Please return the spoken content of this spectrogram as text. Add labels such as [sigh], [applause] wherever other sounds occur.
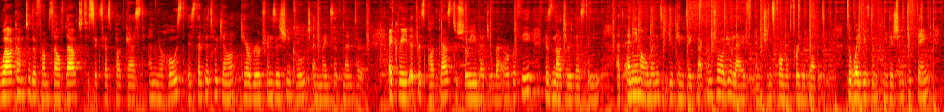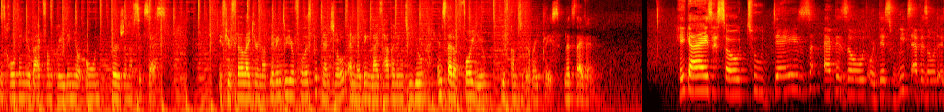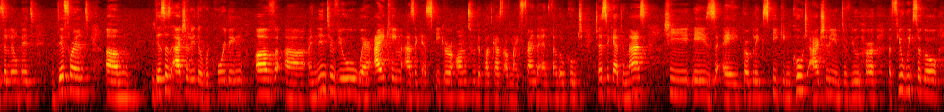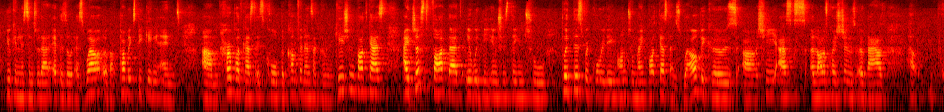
Welcome to the From Self Doubt to Success podcast. I'm your host, Estelle Petruquin, career transition coach and mindset mentor. I created this podcast to show you that your biography is not your destiny. At any moment, you can take back control of your life and transform it for the better. The way you've been conditioned to think is holding you back from creating your own version of success. If you feel like you're not living to your fullest potential and letting life happening to you instead of for you, you've come to the right place. Let's dive in. Hey guys, so today's episode or this week's episode is a little bit different. Um, this is actually the recording of uh, an interview where I came as a guest speaker onto the podcast of my friend and fellow coach Jessica Dumas. She is a public speaking coach. I actually interviewed her a few weeks ago. You can listen to that episode as well about public speaking. And um, her podcast is called the Confidence and Communication Podcast. I just thought that it would be interesting to put this recording onto my podcast as well because uh, she asks a lot of questions about how,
